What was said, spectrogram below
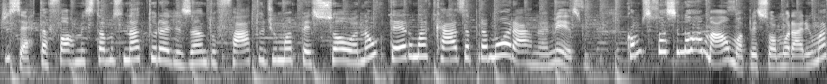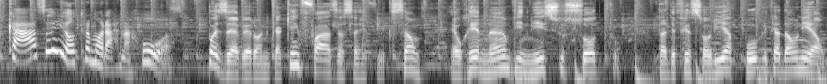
de certa forma estamos naturalizando o fato de uma pessoa não ter uma casa para morar, não é mesmo? Como se fosse normal uma pessoa morar em uma casa e outra morar na rua. Pois é, Verônica, quem faz essa reflexão é o Renan Vinícius Soto, da Defensoria Pública da União.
